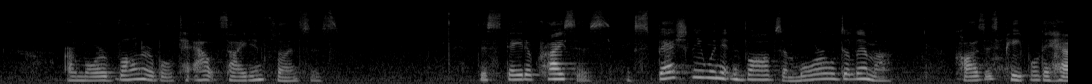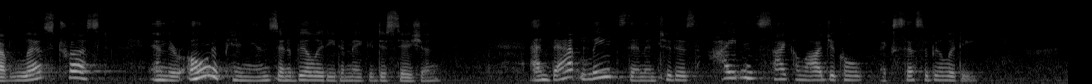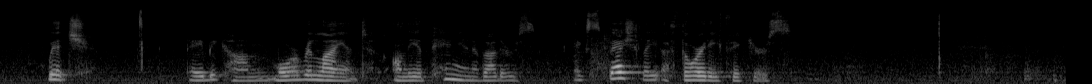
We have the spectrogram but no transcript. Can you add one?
are more vulnerable to outside influences. This state of crisis, especially when it involves a moral dilemma, causes people to have less trust in their own opinions and ability to make a decision. And that leads them into this heightened psychological accessibility, which they become more reliant on the opinion of others, especially authority figures.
